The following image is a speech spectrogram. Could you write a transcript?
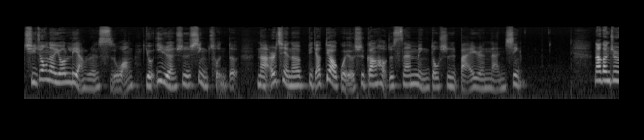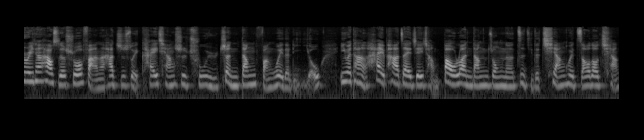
其中呢有两人死亡，有一人是幸存的。那而且呢，比较吊诡的是，刚好这三名都是白人男性。那根据 Rittenhouse 的说法呢，他之所以开枪是出于正当防卫的理由，因为他很害怕在这一场暴乱当中呢，自己的枪会遭到抢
